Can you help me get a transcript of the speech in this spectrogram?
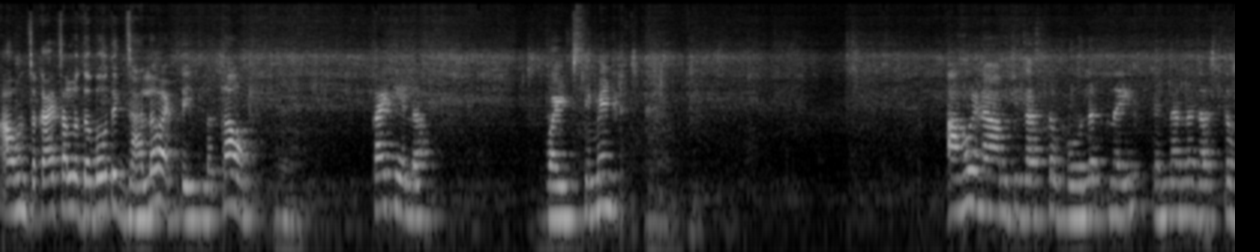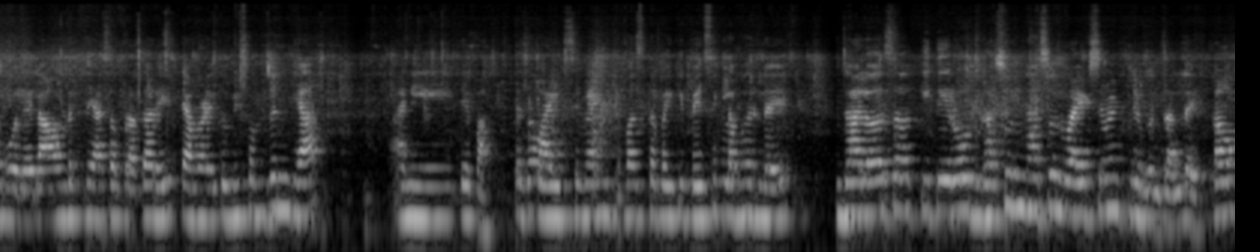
आहोंचं काय चाललं? दबावते झालं वाटतं इथलं. का हो? काय केलं? White cement. आहो ना आमची जास्त बोलत नाही. त्यांना ना जास्त बोलायला आवडत नाही असा प्रकार आहे. त्यामुळे तुम्ही समजून घ्या. आणि ते पा त्याचं व्हाईट सिमेंट मस्तपैकी बेसिंगला भरलंय. झालं असं की ते रोज घासून घासून व्हाईट सिमेंट निघून चाललंय. का हो?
